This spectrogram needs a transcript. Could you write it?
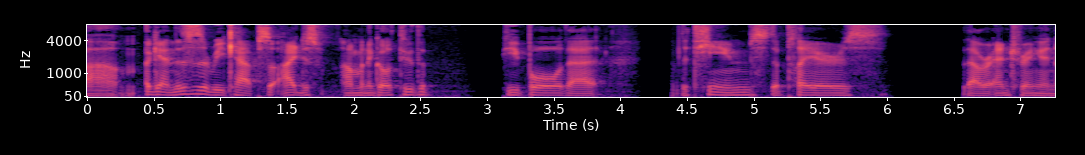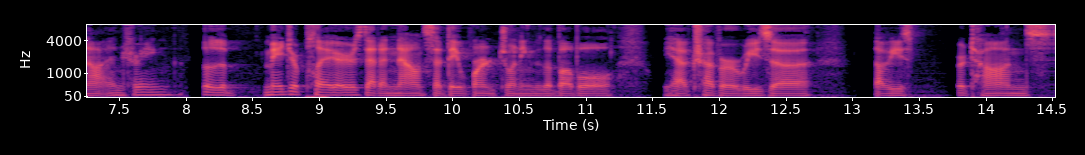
Um, again, this is a recap, so I just I'm gonna go through the people that the teams, the players that were entering and not entering. So the major players that announced that they weren't joining the bubble, we have Trevor Ariza, Davis Bertans,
